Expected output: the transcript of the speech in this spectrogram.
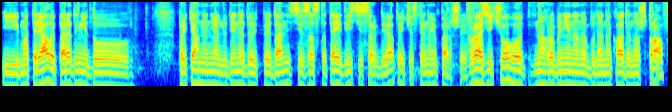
і матеріали передані до притягнення людини до відповідальності за статтею 249 частиною 1. В разі чого на громадянина буде накладено штраф,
